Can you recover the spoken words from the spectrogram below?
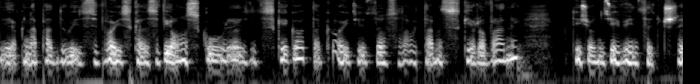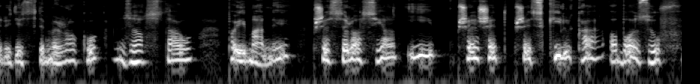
jak napadły z wojska Związku Radzieckiego, tak ojciec został tam skierowany. W 1940 roku został pojmany przez Rosjan i przeszedł przez kilka obozów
